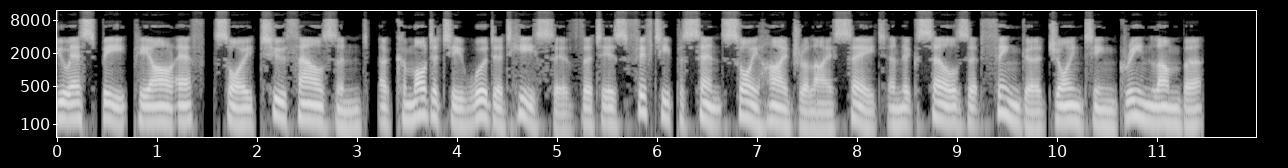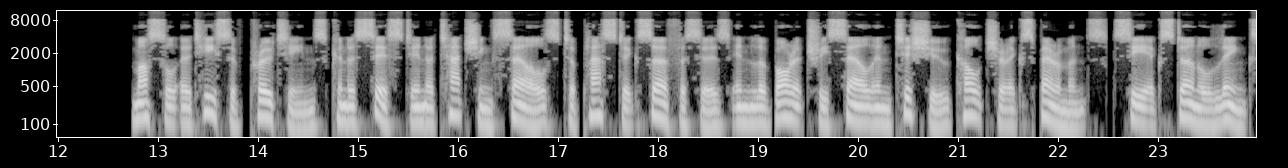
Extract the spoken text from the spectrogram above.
USB PRF, Soy 2000, a commodity wood adhesive that is 50% soy hydrolysate and excels at finger jointing green lumber Mussel adhesive proteins can assist in attaching cells to plastic surfaces in laboratory cell and tissue culture experiments see external links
